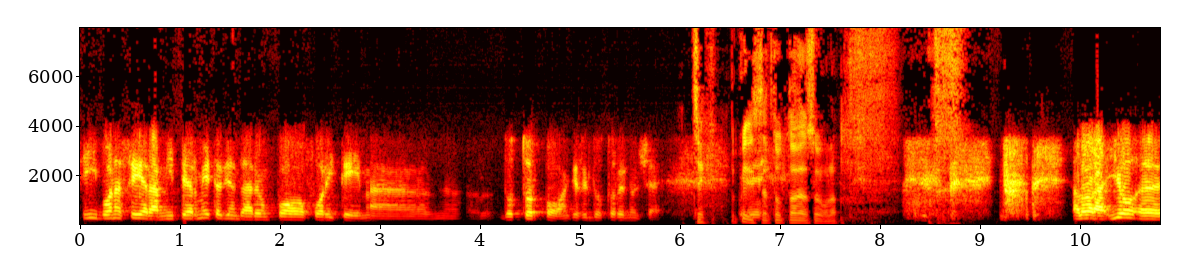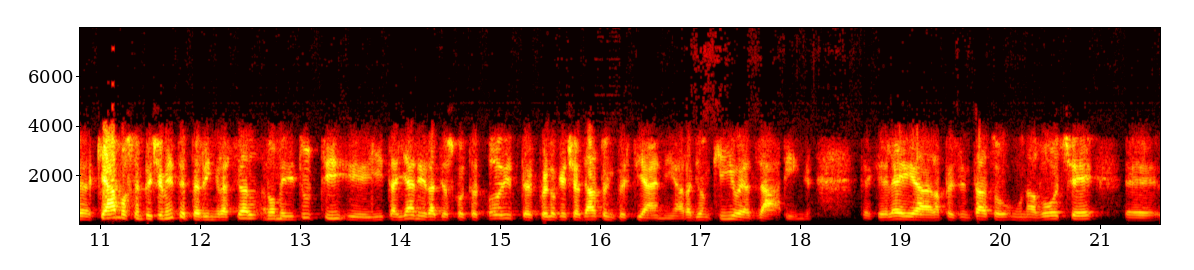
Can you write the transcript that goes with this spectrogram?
Sì, buonasera, mi permetta di andare un po' fuori tema dottor Po, anche se il dottore non c'è. Sì, quindi eh. sta tutto da solo. Allora, io eh, chiamo semplicemente per ringraziare a nome di tutti eh, gli italiani radioascoltatori per quello che ci ha dato in questi anni, a Radio Anch'io e a Zapping, perché lei ha rappresentato una voce, eh,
